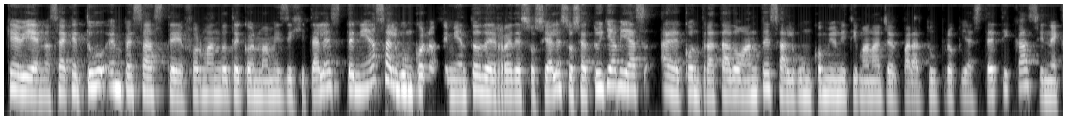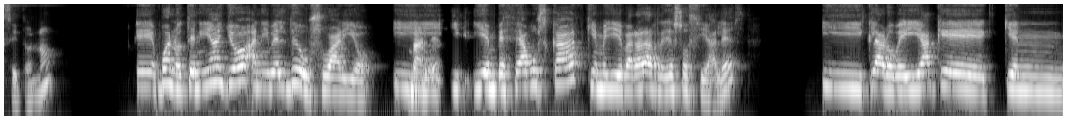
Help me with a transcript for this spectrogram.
Qué bien, o sea que tú empezaste formándote con Mamis Digitales. ¿Tenías algún conocimiento de redes sociales? O sea, tú ya habías eh, contratado antes algún community manager para tu propia estética sin éxito, ¿no? Eh, bueno, tenía yo a nivel de usuario y, empecé a buscar quién me llevara a las redes sociales. Y claro, veía que quien,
